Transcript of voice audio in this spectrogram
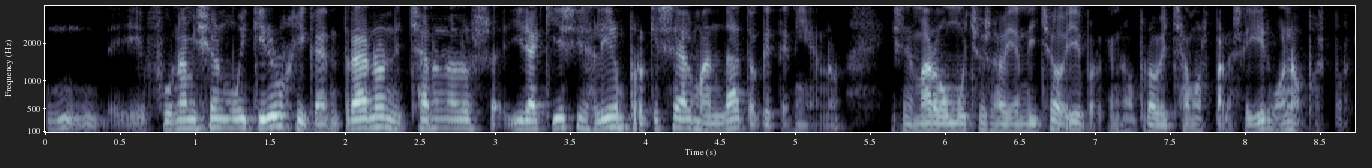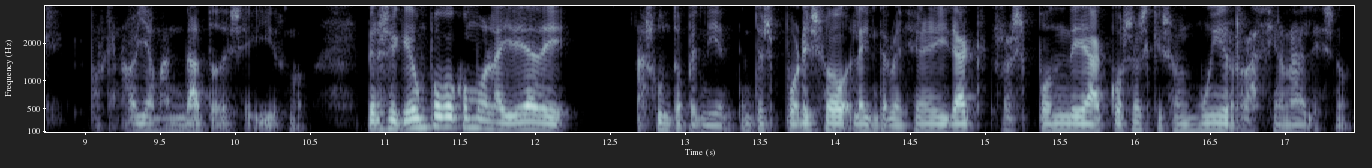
mm, eh, fue una misión muy quirúrgica. Entraron, echaron a los iraquíes y salieron porque ese era el mandato que tenían, ¿no? Y sin embargo, muchos habían dicho, oye, ¿por qué no aprovechamos para seguir? Bueno, pues porque, porque no había mandato de seguir, ¿no? Pero se quedó un poco como la idea de asunto pendiente. Entonces, por eso la intervención en Irak responde a cosas que son muy irracionales. ¿no?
